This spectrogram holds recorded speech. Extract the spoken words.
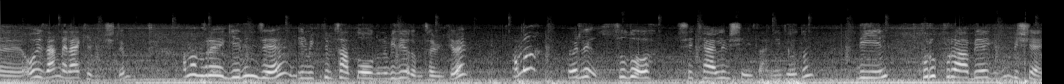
Ee, o yüzden merak etmiştim. Ama buraya gelince irmikli tatlı olduğunu biliyordum tabii ki de. Ama böyle sulu, şekerli bir şey zannediyordum. Değil. Kuru kurabiye gibi bir şey.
